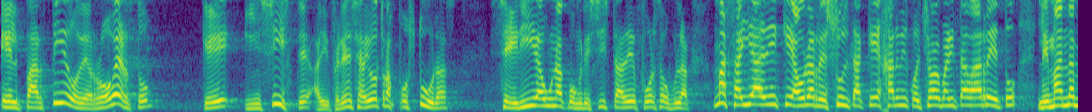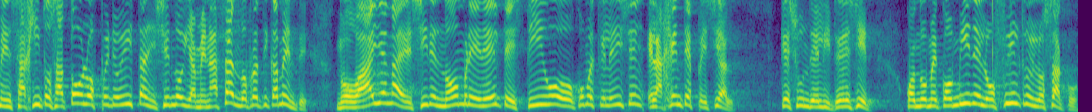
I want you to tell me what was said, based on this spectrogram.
el partido de Roberto, que insiste, a diferencia de otras posturas, sería una congresista de Fuerza Popular. Más allá de que ahora resulta que Harvey Colchado y Marita Barreto le manda mensajitos a todos los periodistas diciendo y amenazando prácticamente. No vayan a decir el nombre del testigo, ¿cómo es que le dicen? El agente especial, que es un delito. Es decir, cuando me conviene lo filtro y lo saco.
